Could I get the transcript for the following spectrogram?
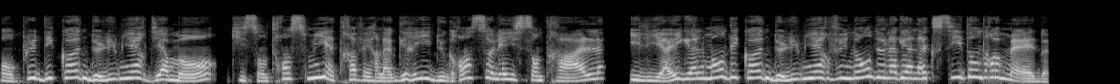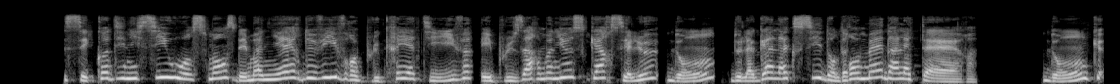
En plus des codes de lumière diamant qui sont transmis à travers la grille du grand soleil central, il y a également des codes de lumière venant de la galaxie d'Andromède. Ces codes initient ou ensemencent des manières de vivre plus créatives et plus harmonieuses car c'est le don de la galaxie d'Andromède à la Terre. Donc,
